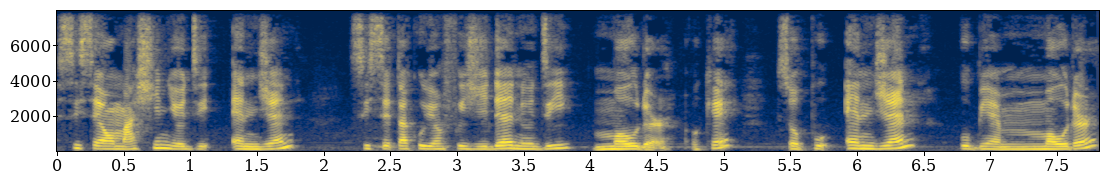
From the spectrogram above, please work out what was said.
si se an machine, yo di engine. Si se takou yon frigide, nou di motor, ok? So pou engine ou bien motor,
